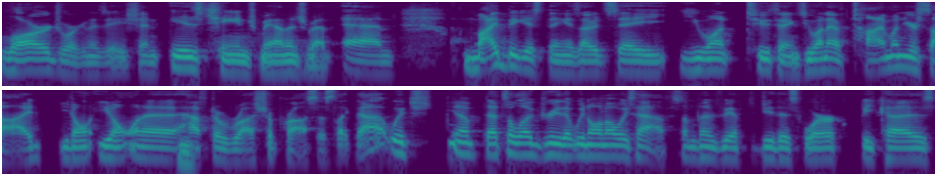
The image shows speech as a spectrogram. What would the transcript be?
large organization is change management. And my biggest thing is I would say you want two things. You want to have time on your side. You don't you don't want to mm. have to rush a process like that, which, you know, that's a luxury that we don't always have. Sometimes we have to do this work because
